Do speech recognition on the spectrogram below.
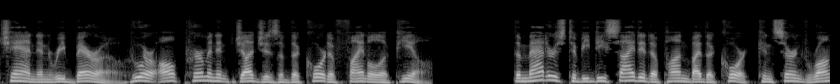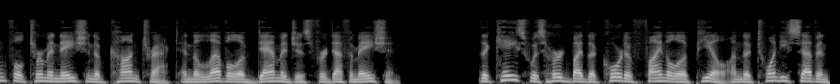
Chan and Ribeiro who are all permanent judges of the Court of Final Appeal. The matters to be decided upon by the court concerned wrongful termination of contract and the level of damages for defamation. The case was heard by the Court of Final Appeal on 27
